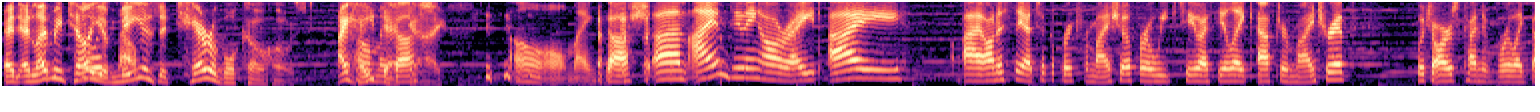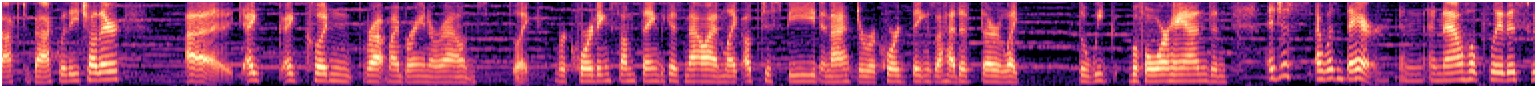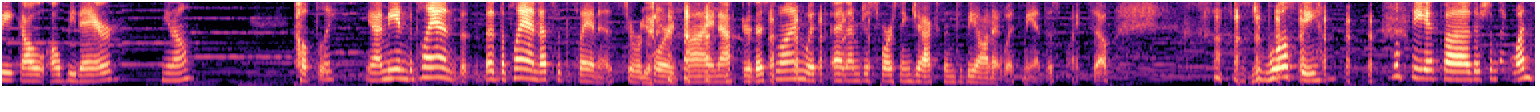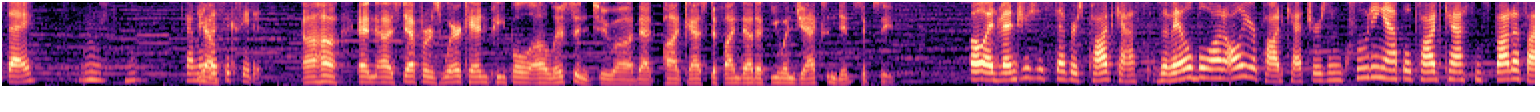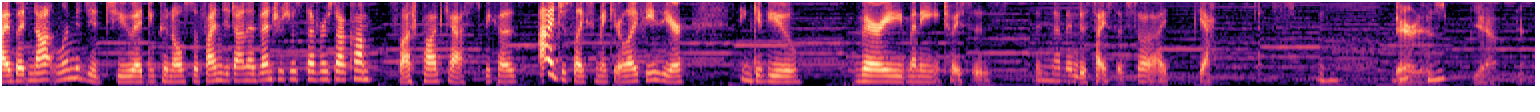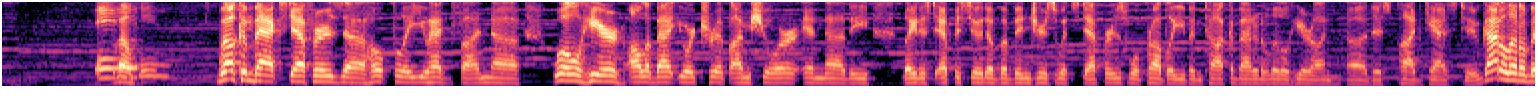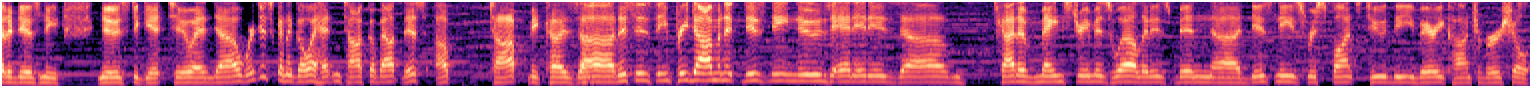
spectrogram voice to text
And and let me tell Yourself. you, me is a terrible co-host. I hate my that gosh. guy. oh my gosh. Um, I am doing all right. I, I honestly, I took a break from my show for a week too. I feel like after my trip, which ours kind of were like back to back with each other, uh, I I couldn't wrap my brain around like recording something because now I'm like up to speed and I have to record things ahead of their like the week beforehand and it just I wasn't there and and now hopefully this week I'll I'll be there, you know. Hopefully. Yeah, I mean the plan the, the plan that's what the plan is to Yeah. record mine after this one with and I'm just forcing Jackson to be on it with me at this point. So we'll see. We'll see if uh, there's something Wednesday. Mhm. That means Yeah. I succeeded. Uh huh. And uh, Steffers, where can people uh, listen to uh, that podcast to find out if you and Jackson did succeed? Oh, Adventures with Steffers podcast is available on all your podcatchers, including Apple Podcasts and Spotify, but not limited to. And you can also find it on adventureswithsteffers.com slash podcast because I just like to make your life easier and give you very many choices. And I'm indecisive. So I, yeah, that's. mhm. There it is. Yeah. yeah. There Well. Welcome back, Steffers. Uh, hopefully you had fun. Uh, we'll hear all about your trip, I'm sure, in uh, the latest episode of Avengers with Steffers. We'll probably even talk about it a little here on uh, this podcast, too. Got a little bit of Disney news to get to, and uh, we're just going to go ahead and talk about this up top because uh, this is the predominant Disney news and it is. Um, Kind of mainstream as well. It has been uh, Disney's response to the very controversial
